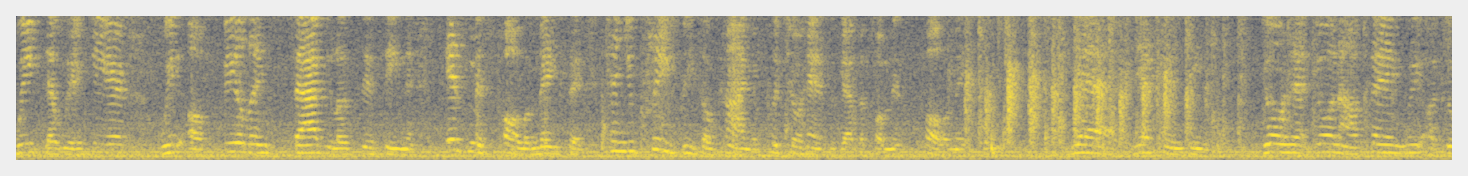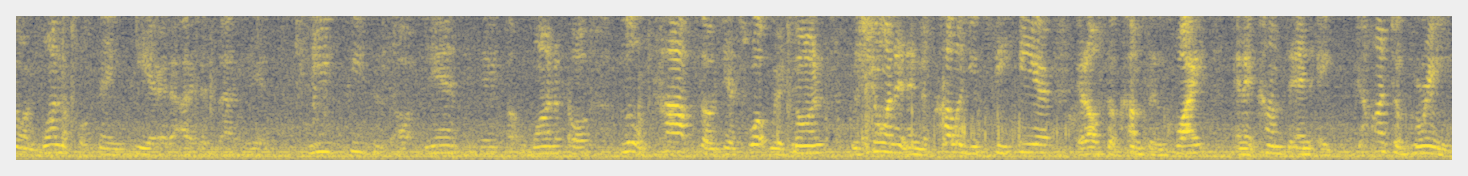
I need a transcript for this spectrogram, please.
week that we're here. We are feeling fabulous this evening. It's Miss Paula Mason. Can you please be so kind and put your hands together for Miss Paula Mason? Yes, yes indeed. Doing that, doing our thing. We are doing wonderful things here at Ida's Idea. These pieces are in they are wonderful. Little tops are just what we're doing. We're showing it in the color you see here. It also comes in white and it comes in a hunter green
